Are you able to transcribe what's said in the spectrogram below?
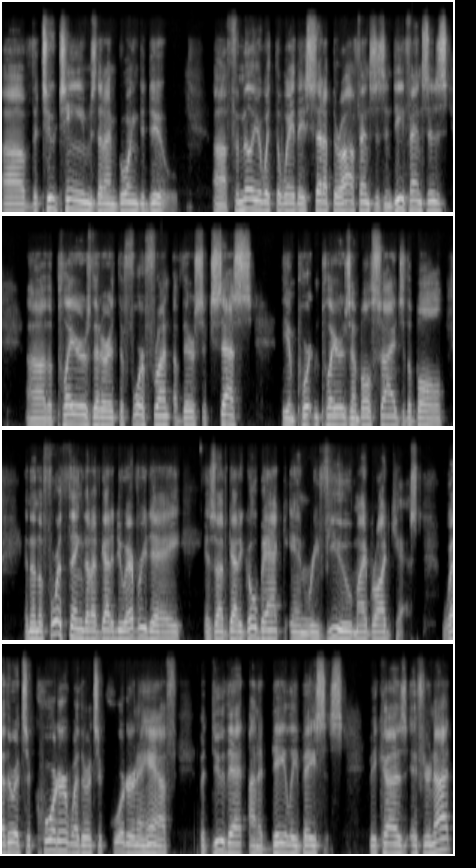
of the two teams that I'm going to do. Uh, familiar with the way they set up their offenses and defenses, uh, the players that are at the forefront of their success, the important players on both sides of the ball. And then the fourth thing that I've got to do every day is I've got to go back and review my broadcast, whether it's a quarter, whether it's a quarter and a half, but do that on a daily basis. Because if you're not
